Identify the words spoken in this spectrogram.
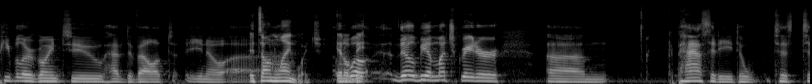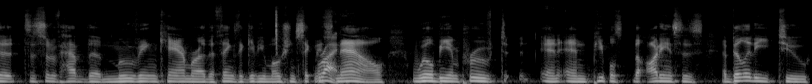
people are going to have developed you know uh, its own language. It'll well, be there'll be a much greater um, capacity to, to to to sort of have the moving camera, the things that give you motion sickness Right. now will be improved, and and people's the audience's ability to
